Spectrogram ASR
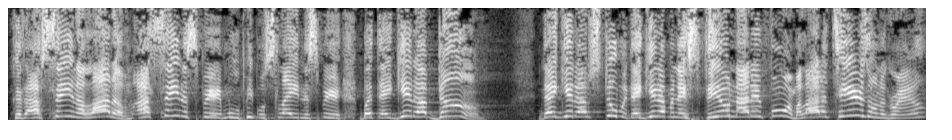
Because I've seen a lot of them. I've seen the spirit move, people slayed in the spirit, but they get up dumb. They get up stupid. They get up and they still not informed. A lot of tears on the ground.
